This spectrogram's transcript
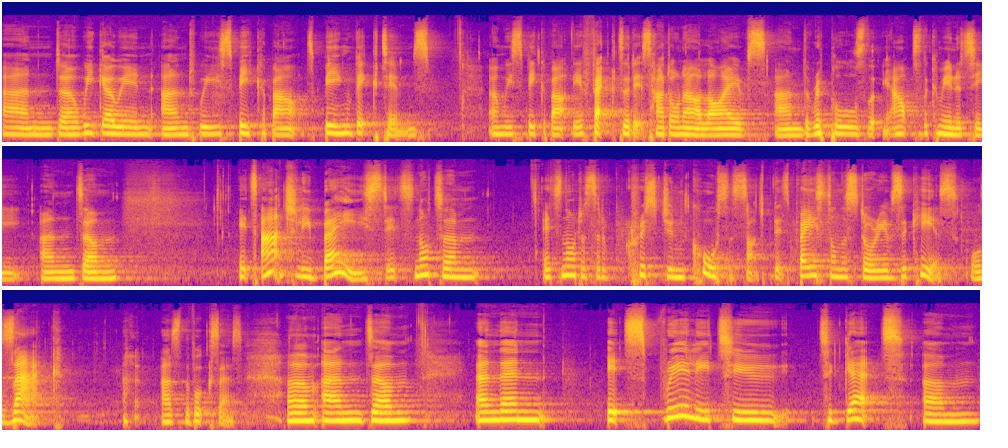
And uh, we go in and we speak about being victims and we speak about the effect that it's had on our lives and the ripples that out to the community. And um, it's actually based. It's not. Um, it's not a sort of Christian course as such, but it's based on the story of Zacchaeus or Zach, as the book says, um, and um, and then it's really to to get um,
